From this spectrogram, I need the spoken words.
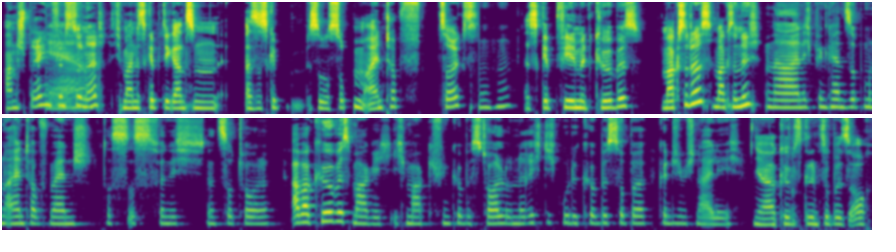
Ansprechend, findest du nicht? Ich meine, es gibt die ganzen, also es gibt so Suppen, Eintopf-Zeugs. Mhm. Es gibt viel mit Kürbis. Magst du das? Magst du nicht? Nein, ich bin kein Suppen- und Eintopfmensch. Das ist, finde ich, nicht so toll. Aber Kürbis mag ich. Ich mag, ich finde Kürbis toll und eine richtig gute Kürbissuppe könnte ich mich neilig. Ja, Kürbiscremesuppe ist auch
